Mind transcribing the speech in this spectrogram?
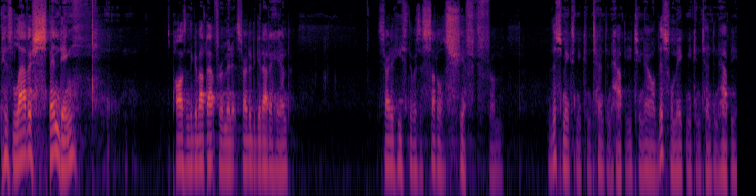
his lavish spending, let's pause and think about that for a minute, started to get out of hand. Started, he, there was a subtle shift from this makes me content and happy to now this will make me content and happy.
